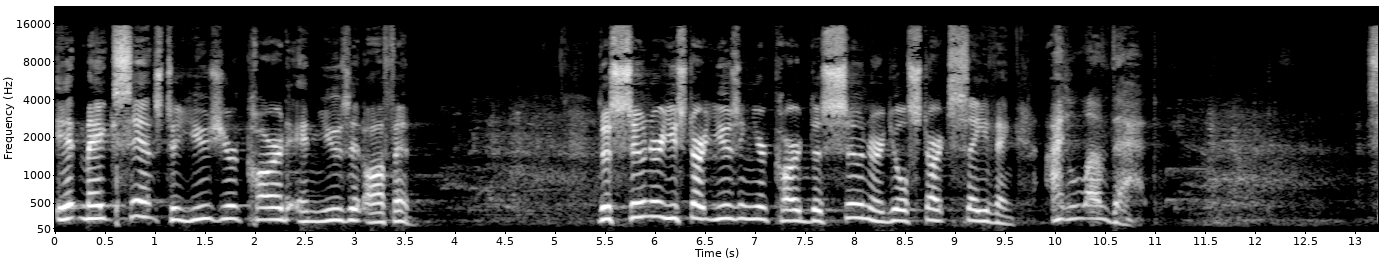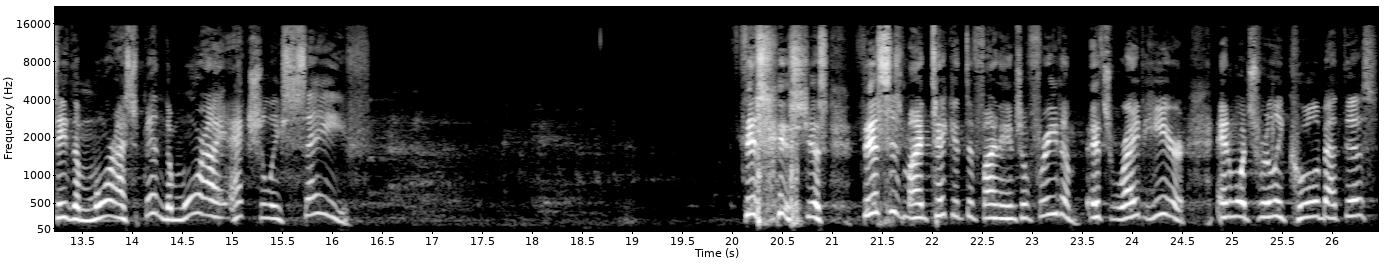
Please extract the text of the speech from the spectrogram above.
it makes sense to use your card and use it often. The sooner you start using your card, the sooner you'll start saving. I love that. See, the more I spend, the more I actually save. This is just, this is my ticket to financial freedom. It's right here. And what's really cool about this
